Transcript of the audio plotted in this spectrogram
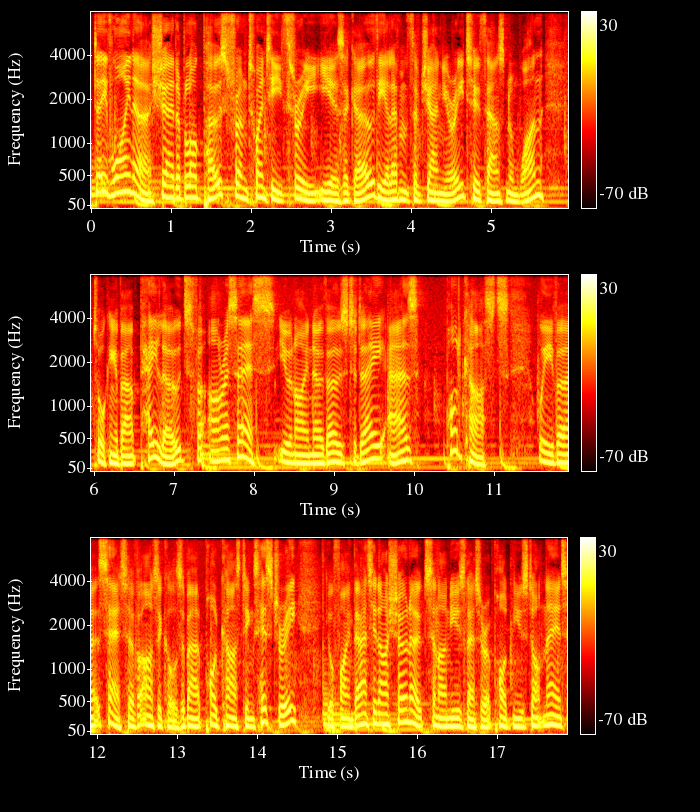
Dave Winer shared a blog post from 23 years ago, the 11th of January 2001, talking about payloads for RSS. You and I know those today as podcasts. We've a set of articles about podcasting's history. You'll find that in our show notes and our newsletter at podnews.net.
